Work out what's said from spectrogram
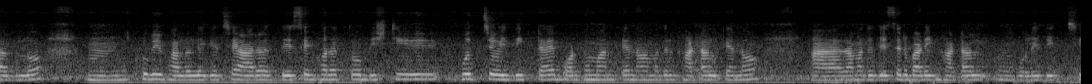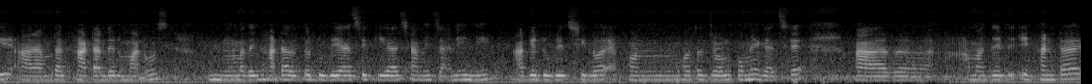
লাগল। খুবই ভালো লেগেছে। আর দেশে ঘরে তো বৃষ্টি হচ্ছে ওই দিকটায়, বর্ধমান কেন, আমাদের ঘাটাল কেন? আর আমাদের দেশের বাড়ি ঘাটাল বলে দিচ্ছি। আর আমরা ঘাটালের মানুষ। আমাদের ঘাটাল তো ডুবে আছে, কি আছে আমি জানিনি। আগে ডুবেছিল, এখন হয়তো জল কমে গেছে। আর আমাদের এখানটায়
